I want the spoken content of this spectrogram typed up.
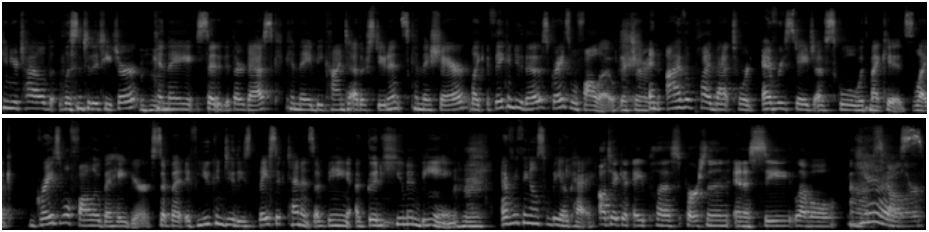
"Can your child listen to the teacher? Mhm. Can they sit at their desk? Can they be kind to other students? Can they share? Like if they can do those, grades will follow." That's right. And I've applied that toward every stage of school with my kids. Like grades will follow behavior. So, but if you can do these basic tenets of being a good human being, Mhm. everything else will be okay. I'll take an A plus person and a C level uh, Yes. scholar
